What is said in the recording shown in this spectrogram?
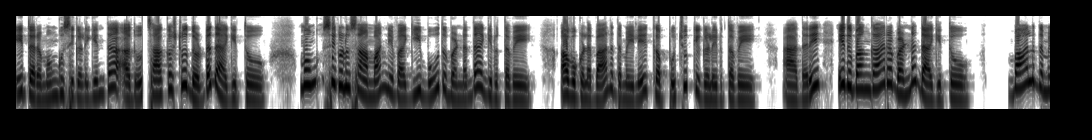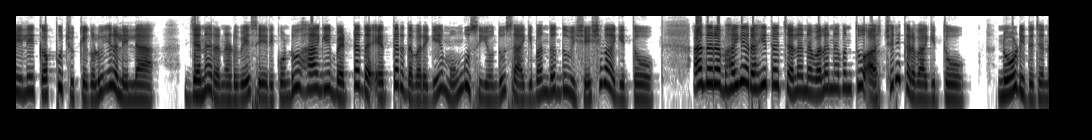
ಇತರ ಮುಂಗುಸಿಗಳಿಗಿಂತ ಅದು ಸಾಕಷ್ಟು ದೊಡ್ಡದಾಗಿತ್ತು. ಮುಂಗುಸಿಗಳು ಸಾಮಾನ್ಯವಾಗಿ ಬೂದು ಬಣ್ಣದ್ದಾಗಿರುತ್ತವೆ. ಅವುಗಳ ಬಾಲದ ಮೇಲೆ ಕಪ್ಪು ಚುಕ್ಕೆಗಳಿರುತ್ತವೆ. ಆದರೆ ಇದು ಬಂಗಾರ ಬಣ್ಣದ್ದಾಗಿತ್ತು. ಬಾಲದ ಮೇಲೆ ಕಪ್ಪು ಚುಕ್ಕೆಗಳು ಇರಲಿಲ್ಲ. ಜನರ ನಡುವೆ ಸೇರಿಕೊಂಡು ಹಾಗೆ ಬೆಟ್ಟದ ಎತ್ತರದವರೆಗೆ ಮುಂಗುಸಿಯೊಂದು ಸಾಗಿ ಬಂದದ್ದು ವಿಶೇಷವಾಗಿತ್ತು. ಅದರ ಭಯರಹಿತ ಚಲನವಲನವಂತೂ ಆಶ್ಚರ್ಯಕರವಾಗಿತ್ತು. ನೋಡಿದ ಜನ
